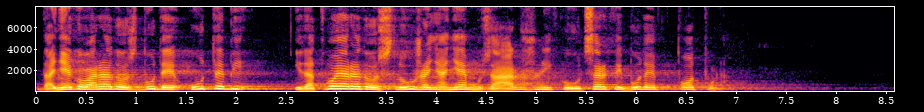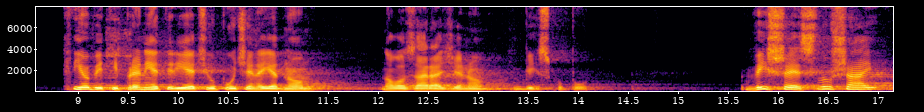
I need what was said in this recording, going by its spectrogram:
da njegova radost bude u tebi i da tvoja radost služenja njemu zaručniku u crkvi bude potpuna. Htio bi ti prenijeti riječi upućene jednom novozarađenom biskupu. Više slušaj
